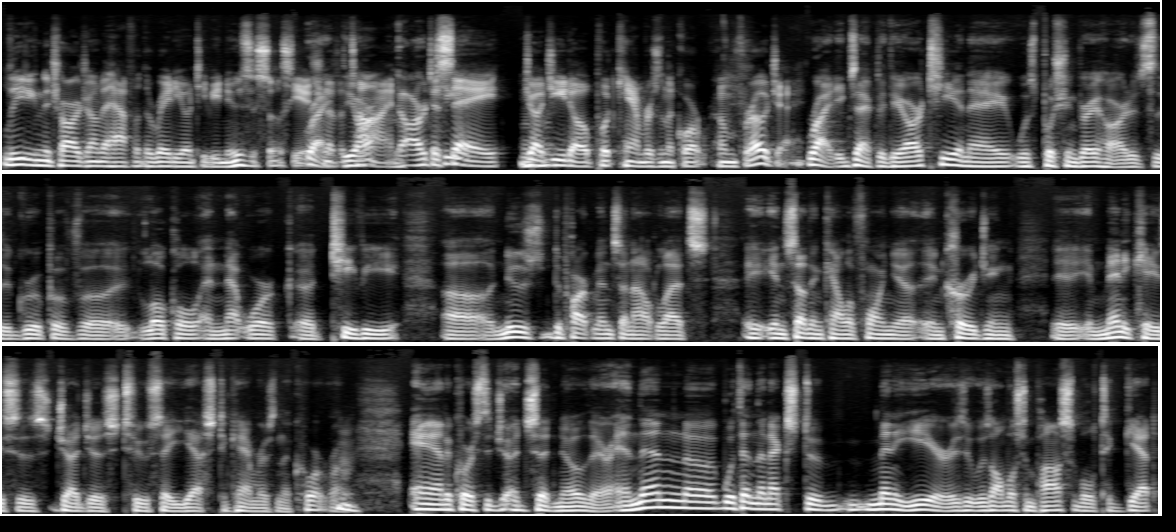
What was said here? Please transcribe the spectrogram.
leading the charge on behalf of the Radio and TV News Association Right, at the, the R- time the RT to say Judge Ito put cameras in the courtroom for OJ. Right, exactly. The RTNA was pushing very hard. It's the group of uh, local and network uh, TV uh, news departments and outlets in Southern California, encouraging, in many cases, judges to say yes to cameras in the courtroom. And of course, the judge said no there. And then uh, within the next uh, many years, it was almost impossible to get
